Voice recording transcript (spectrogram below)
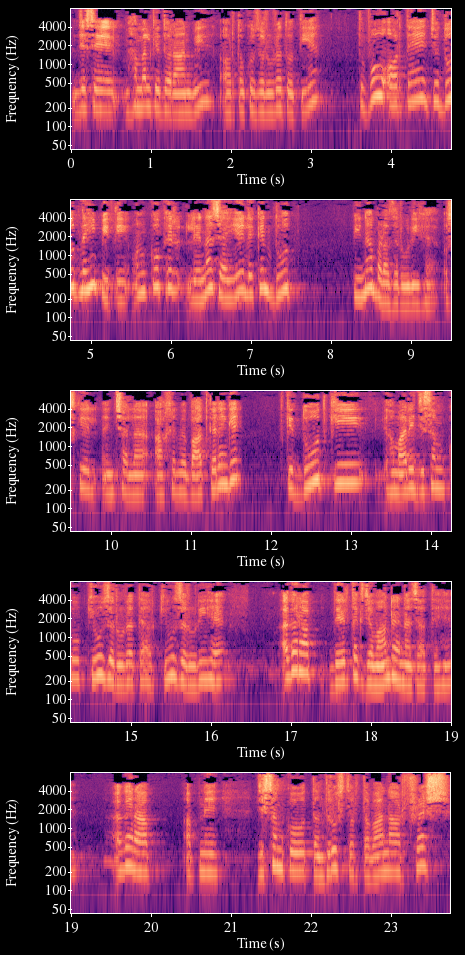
جیسے حمل کے دوران بھی عورتوں کو ضرورت ہوتی ہے، تو وہ عورتیں جو دودھ نہیں پیتی، ان کو پھر لینا چاہیے، لیکن دودھ پینا بڑا ضروری ہے۔ اس کے انشاءاللہ آخر میں بات کریں گے۔ کہ دودھ کی ہمارے جسم کو کیوں ضرورت ہے اور کیوں ضروری ہے؟ اگر آپ دیر تک جوان رہنا چاہتے ہیں، اگر آپ اپنے جسم کو تندرست اور توانا اور فریش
